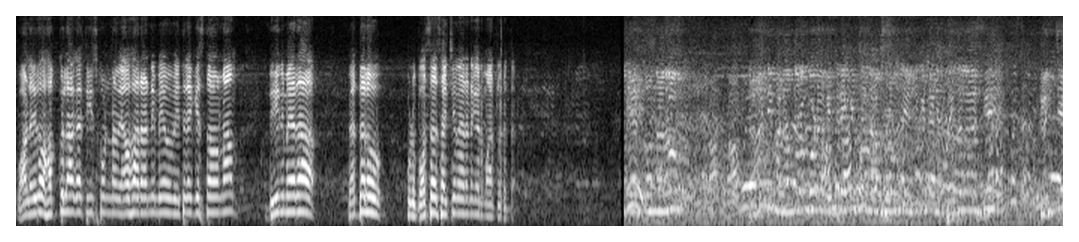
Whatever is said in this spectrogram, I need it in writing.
వాళ్ళు ఏదో హక్కులాగా తీసుకుంటున్న వ్యవహారాన్ని మేము వ్యతిరేకిస్తూ ఉన్నాం. దీని మీద పెద్దలు ఇప్పుడు బొత్స సత్యనారాయణ గారు మాట్లాడతారు. దాన్ని మనందరం కూడా వ్యతిరేకించిన అవసరం ఉంది. ఎందుకంటే అది ప్రజల ఆస్తి. కంచే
